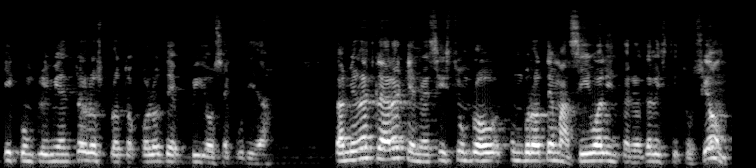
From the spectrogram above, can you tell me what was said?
y cumplimiento de los protocolos de bioseguridad. También aclara que no existe un, brote masivo al interior de la institución,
